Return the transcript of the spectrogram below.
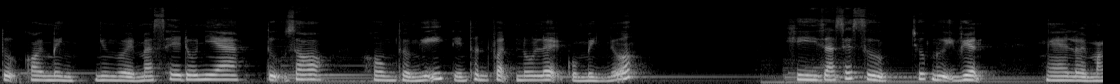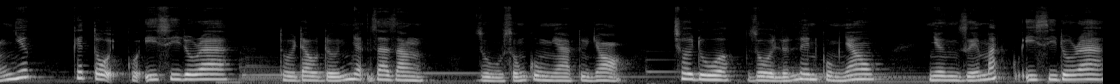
tự coi mình như người Macedonia tự do, không thường nghĩ đến thân phận nô lệ của mình nữa. Khi ra xét xử trước ngụy viện, nghe lời mắng nhiếc, kết tội của Isidora, tôi đau đớn nhận ra rằng dù sống cùng nhà từ nhỏ, chơi đùa rồi lớn lên cùng nhau, nhưng dưới mắt của Isidora,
